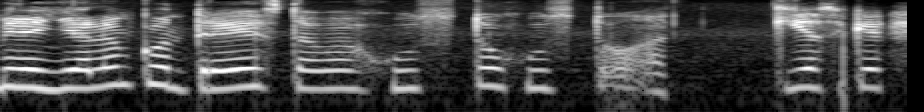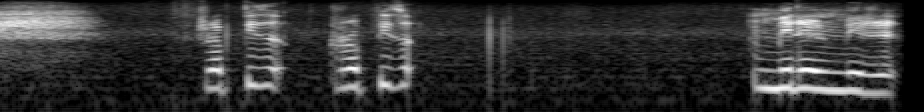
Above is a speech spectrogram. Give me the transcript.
Miren, ya lo encontré, estaba justo, justo aquí, así que... Rápido, rápido. Miren, miren.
